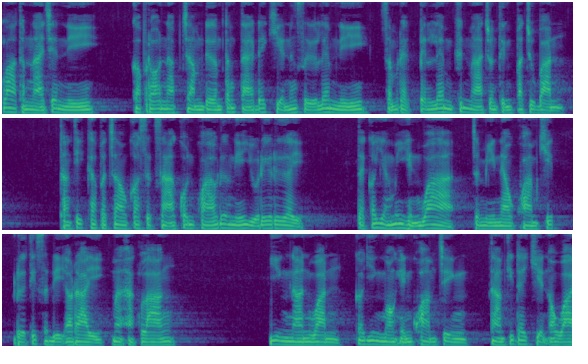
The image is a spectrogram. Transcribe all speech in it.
กล้าทำนายเช่นนี้ ก็เพราะนับจำเดิมตั้งแต่ได้เขียนหนังสือเล่มนี้สำเร็จเป็นเล่มขึ้นมาจนถึงปัจจุบัน ทั้งที่ข้าพเจ้าก็ศึกษาค้นคว้าเรื่องนี้อยู่เรื่อยๆ แต่ก็ยังไม่เห็นว่าจะมีแนวความคิดหรือทฤษฎีอะไรมาหักล้าง ยิ่งนานวันก็ยิ่งมองเห็นความจริงตามที่ได้เขียนเอาไว้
